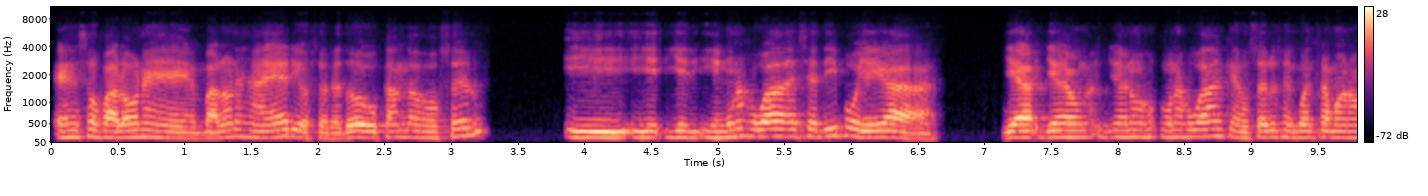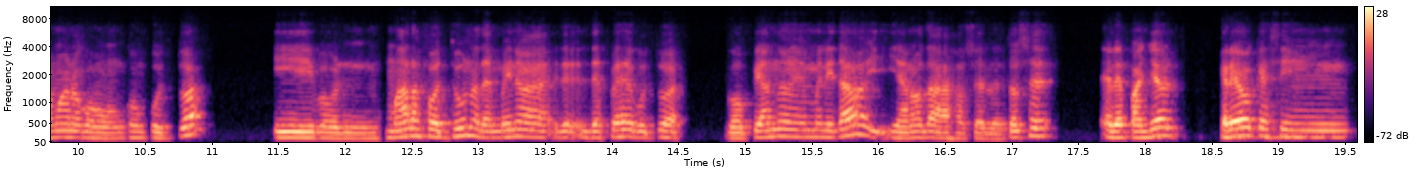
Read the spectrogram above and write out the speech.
es esos balones, balones aéreos, sobre todo buscando a José Lu, y, y, en una jugada de ese tipo llega, llega, llega una, una jugada en que José Luis se encuentra mano a mano con, con Courtois y por mala fortuna termina después de Courtois golpeando en Militao y, y, anota a José Luis. Entonces, el español creo que sin,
